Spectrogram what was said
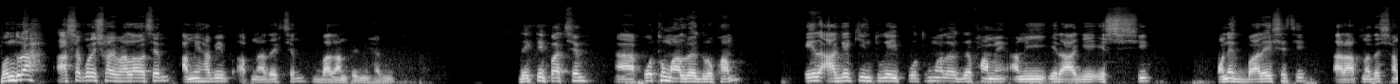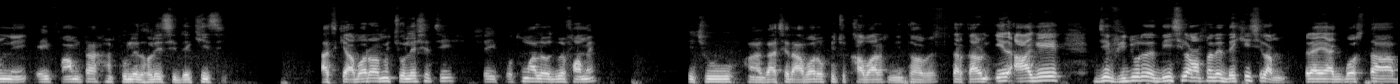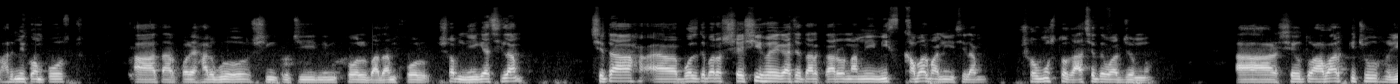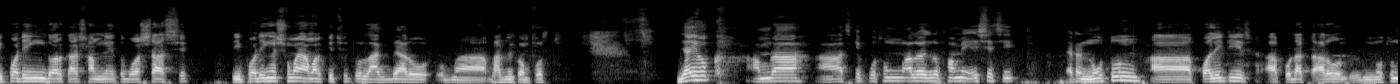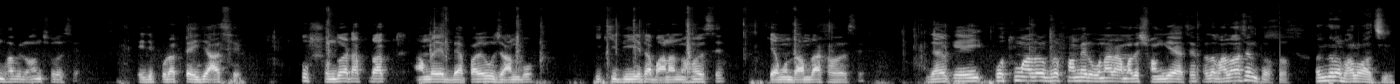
বন্ধুরা, আশা করি সবাই ভালো আছেন। আমি হাবিব, আপনারা দেখছেন বাগান প্রেমী হাবিব। দেখতেই পাচ্ছেন প্রথম আলো এগ্রো ফার্ম। এর আগে কিন্তু এই প্রথম আলো এগ্রো ফার্মে আমি এর আগে এসেছি, অনেকবার এসেছি, আর আপনাদের সামনে এই ফার্মটা তুলে ধরেছি, দেখিয়েছি। আজকে আবারও আমি চলে এসেছি সেই প্রথম আলো এগ্রো ফার্মে। কিছু গাছের আবারও কিছু খাবার নিতে হবে। তার কারণ এর আগে যে ভিডিওটা দিয়েছিলাম, আপনাদের দেখিয়েছিলাম, প্রায় এক বস্তা ভার্মি কম্পোস্ট তারপরে হাড়গুঁড়ো, শিংকুচি, নিমখোল বাদাম খোল সব নিয়ে গেছিলাম। সেটা বলতে পারো শেষই হয়ে গেছে, তার কারণ আমি মিক্স খাবার বানিয়েছিলাম সমস্ত গাছে দেওয়ার জন্য। আর সেহেতু আবার কিছু রিপোর্টিং দরকার, সামনে তো বর্ষা আসছে। রিপোর্টিংয়ের সময় আমার কিছু তো লাগবে আরও ভার্মি কম্পোস্ট। যাই হোক, আমরা আজকে প্রথম আলো এগ্রো ফার্মে এসেছি। একটা নতুন কোয়ালিটির প্রোডাক্ট আরও নতুনভাবে লঞ্চ হয়েছে। এই যে প্রোডাক্টটা এই যে আছে খুব সুন্দর একটা প্রোডাক্ট আমরা এর ব্যাপারেও জানব কি কি দিয়ে এটা বানানো হয়েছে, কেমন দাম রাখা হয়েছে। যাই হোক, এই প্রথম আলো এগ্রো ফার্মের ওনার আমাদের সঙ্গে আছে। দাদা, ভালো আছেন তো? আমি তো ভালো আছি।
